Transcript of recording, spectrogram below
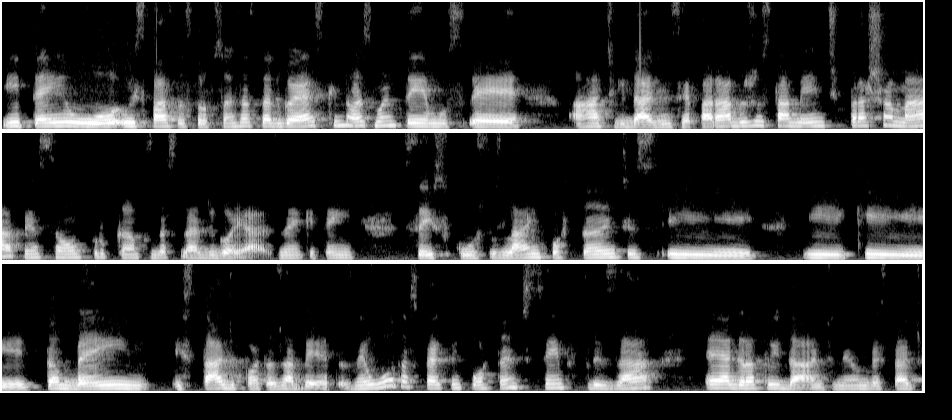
e tem o, o espaço das profissões na cidade de Goiás que nós mantemos é, a atividade em separado justamente para chamar a atenção para o campus da cidade de Goiás, né? Que tem seis cursos lá importantes e e que também está de portas abertas. Né? O outro aspecto importante sempre frisar é a gratuidade. Né? A, Universidade,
